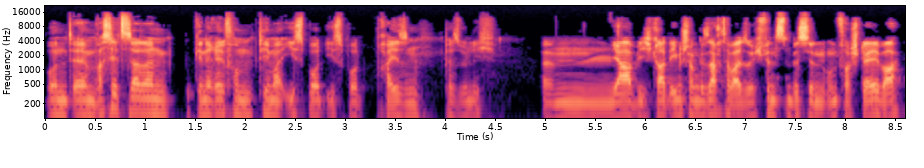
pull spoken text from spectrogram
Und ähm, was hältst du da dann generell vom Thema E-Sport, E-Sport-Preisen persönlich? Ähm, ja, wie ich gerade eben schon gesagt habe, also ich finde es ein bisschen unvorstellbar.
